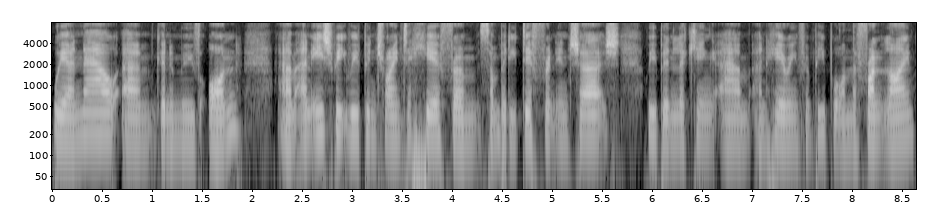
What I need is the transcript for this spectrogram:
We are now um, going to move on. Um, and each week we've been trying to hear from somebody different in church. We've been looking um, and hearing from people on the front line.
